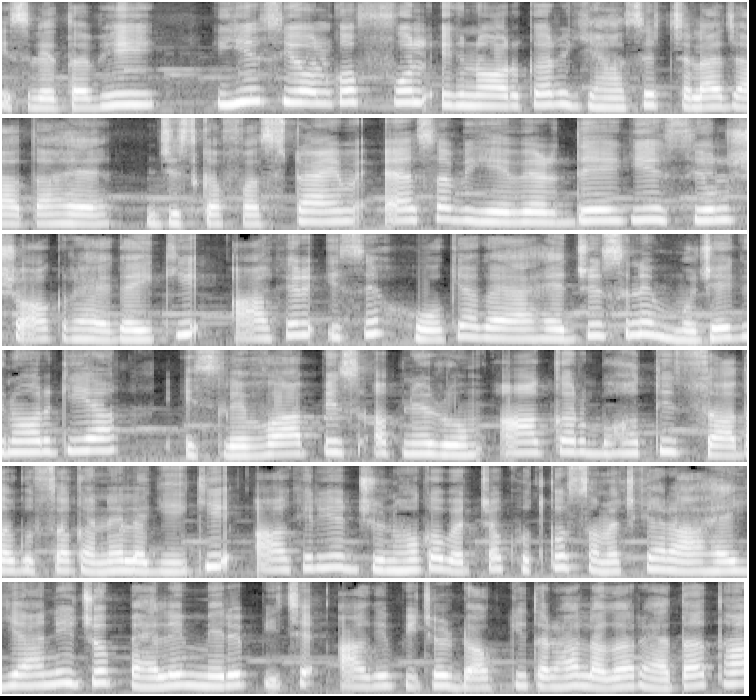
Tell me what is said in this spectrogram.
इसलिए तभी ये सियोल को फुल इग्नोर कर यहाँ से चला जाता है। जिसका फ़र्स्ट टाइम ऐसा बिहेवियर देगी ये सियोल शॉक रह गई कि आखिर इसे हो क्या गया है? जिसने मुझे इग्नोर किया, इसलिए वापस अपने रूम आकर बहुत ही ज़्यादा गुस्सा करने लगी कि आखिर ये जुनहो का बच्चा खुद को समझ क्या रहा है? यानी जो पहले मेरे पीछे आगे पीछे डॉग की तरह लगा रहता था,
